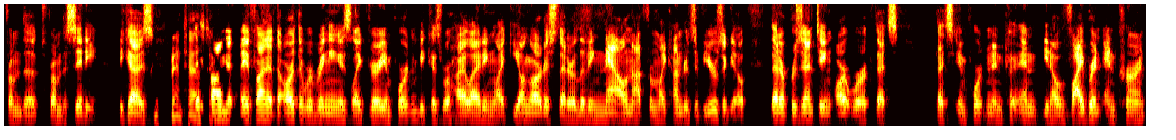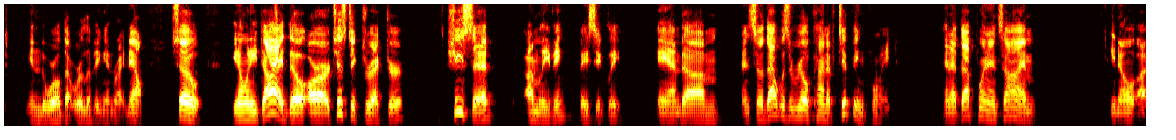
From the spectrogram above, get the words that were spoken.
from the from the city because that's fantastic. They find, that, they find that the art that we're bringing is like very important because we're highlighting like young artists that are living now, not from like hundreds of years ago, that are presenting artwork that's that's important and and you know vibrant and current in the world that we're living in right now. So, you know, when he died, though, our artistic director, she said, "I'm leaving," basically, and um, and so that was a real kind of tipping point. And at that point in time, you know, I,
